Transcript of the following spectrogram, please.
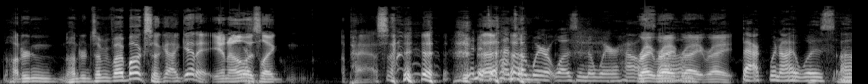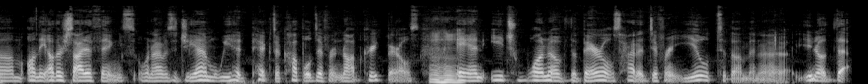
100, 175 bucks. Okay, I get it. You know, it's like a pass. and it depends on where it was in the warehouse. Right, right, Um, right, right. Back when I was um, on the other side of things, when I was a GM, we had picked a couple different Knob Creek barrels, Mm-hmm. and each one of the barrels had a different yield to them, and uh, you know that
